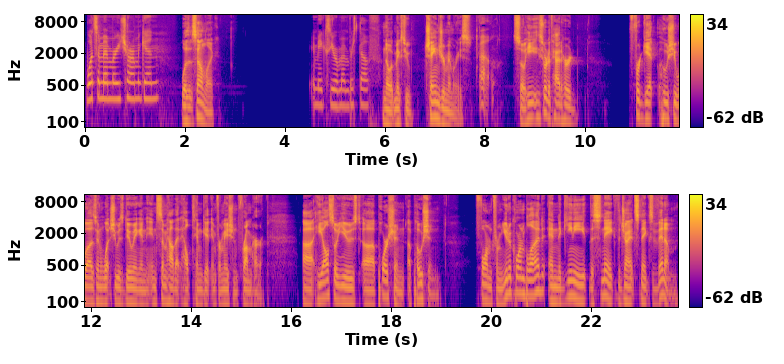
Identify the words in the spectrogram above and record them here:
what's a memory charm again? What does it sound like? It makes you remember stuff. No, it makes you change your memories. Oh. So he, he sort of had her forget who she was and what she was doing, and, and somehow that helped him get information from her. Uh, he also used a portion, a potion formed from unicorn blood and Nagini the snake, the giant snake's venom,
